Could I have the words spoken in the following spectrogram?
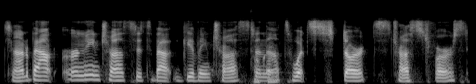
It's not about earning trust, it's about giving trust, okay. and that's what starts trust first.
